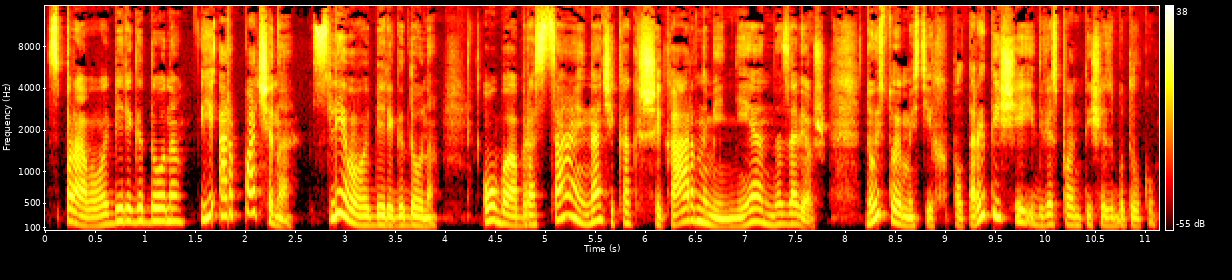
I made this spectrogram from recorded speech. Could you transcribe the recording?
с правого берега Дона и Арпачина с левого берега Дона. Оба образца иначе как шикарными не назовешь. Ну и стоимость их полторы тысячи и две с половиной тысячи за бутылку.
